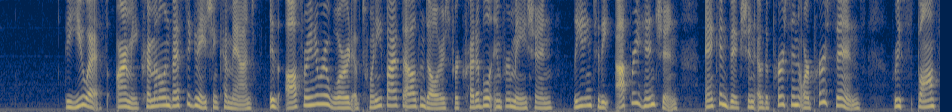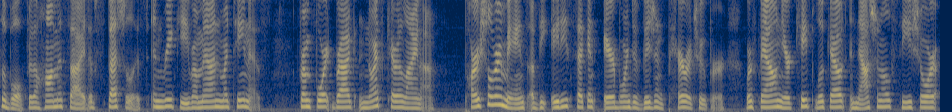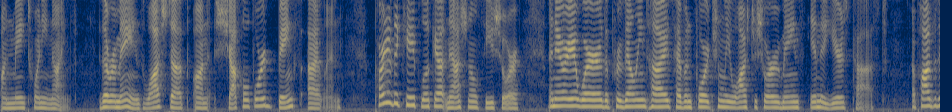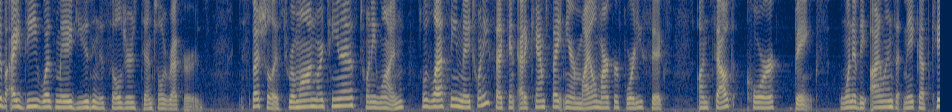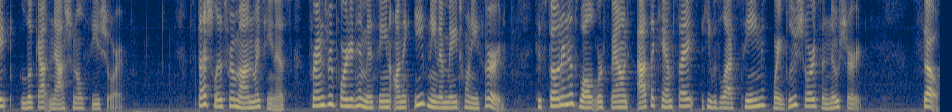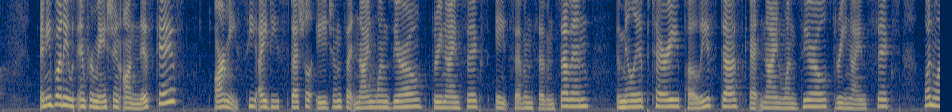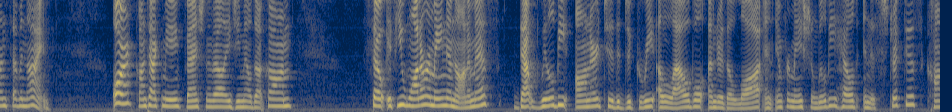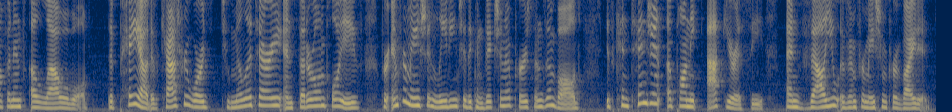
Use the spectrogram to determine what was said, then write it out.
The U.S. Army Criminal Investigation Command is offering a reward of $25,000 for credible information leading to the apprehension and conviction of the person or persons responsible for the homicide of Specialist Enrique Roman Martinez from Fort Bragg, North Carolina. Partial remains of the 82nd Airborne Division paratrooper were found near Cape Lookout National Seashore on May 29th. The remains washed up on Shackleford Banks Island, part of the Cape Lookout National Seashore, an area where the prevailing tides have unfortunately washed ashore remains in the years past. A positive ID was made using the soldier's dental records. Specialist Roman Martinez, 21, was last seen May 22nd at a campsite near mile marker 46 on South Core Banks, one of the islands that make up Cape Lookout National Seashore. Specialist Roman Martinez Friends reported him missing on the evening of May 23rd. His phone and his wallet were found at the campsite. He was last seen wearing blue shorts and no shirt. So, anybody with information on this case, Army CID special agents at 910 396 8777, the military police desk at 910 396 1179. Or contact me, vanishingthevalley, so if you want to remain anonymous, that will be honored to the degree allowable under the law, and information will be held in the strictest confidence allowable. The payout of cash rewards to military and federal employees for information leading to the conviction of persons involved is contingent upon the accuracy and value of information provided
